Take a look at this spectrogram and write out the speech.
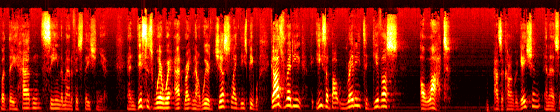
but they hadn't seen the manifestation yet. And this is where we're at right now. We're just like these people. God's ready, He's about ready to give us a lot as a congregation and as a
